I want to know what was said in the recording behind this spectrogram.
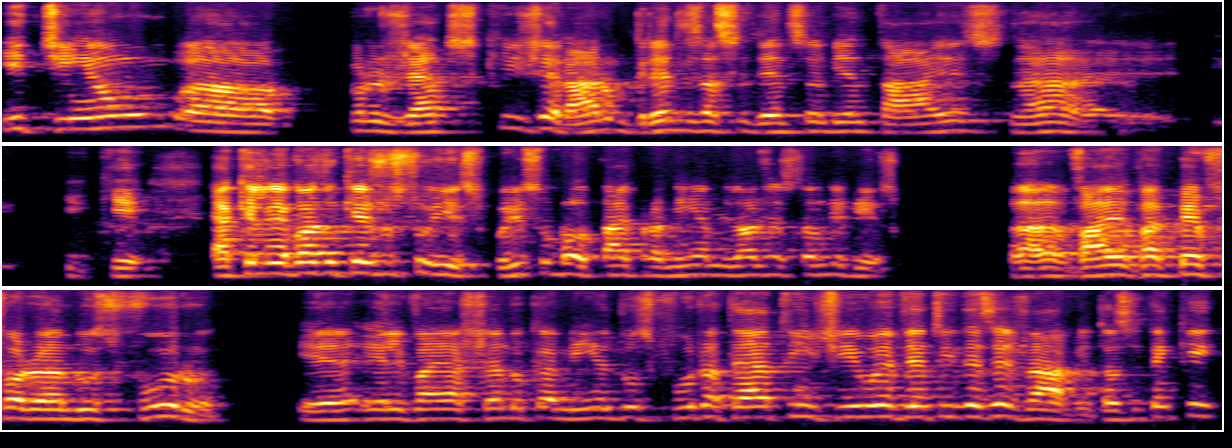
e tinham uh, projetos que geraram grandes acidentes ambientais né e que é aquele negócio do queijo suíço. Por isso, o Boltai, para mim, é a melhor gestão de risco. Uh, vai, vai perforando os furos, ele vai achando o caminho dos furos até atingir o evento indesejável. Então, você tem que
